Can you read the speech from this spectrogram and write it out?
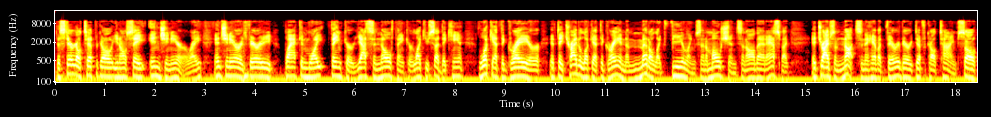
The stereotypical, you know, say engineer, right? Engineer is very black and white thinker, yes and no thinker. Like you said, they can't look at the gray, or if they try to look at the gray in the middle, like feelings and emotions and all that aspect, it drives them nuts and they have a very, very difficult time. So,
